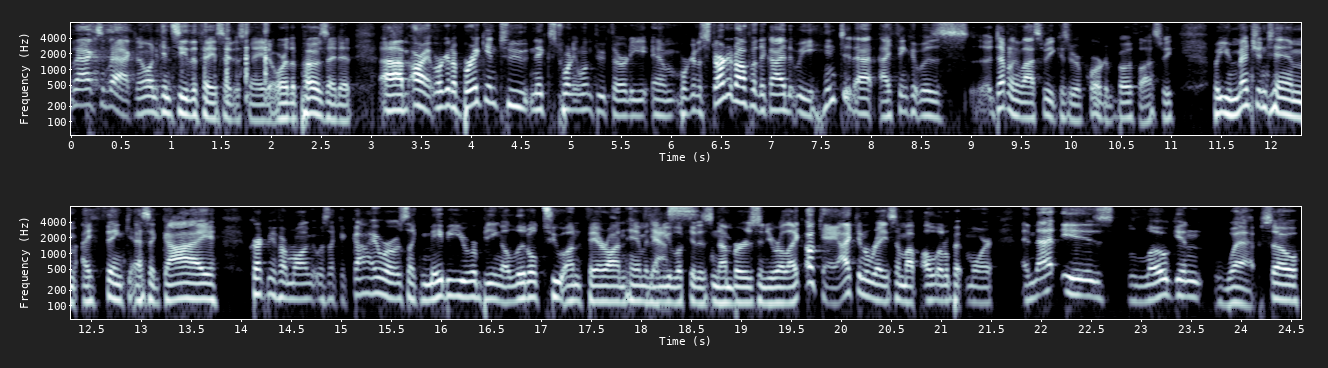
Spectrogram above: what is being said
Back to back. No one can see the face I just made or the pose I did. Um, all right, we're going to break into Nick's 21 through 30, and we're going to start it off with a guy that we hinted at. I think it was uh, definitely last week because we reported both last week. But you mentioned him, I think, as a guy. Correct me if I'm wrong. It was like a guy where it was like maybe you were being a little too unfair on him, and then you looked at his numbers and you were like, okay, I can raise him up a little bit more. And that is Logan Webb. So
